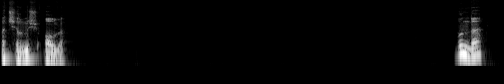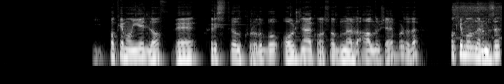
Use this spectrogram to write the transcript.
açılmış oldu. Bunda Pokemon Yellow ve Crystal kurulu. Bu orijinal konsol. Bunları da aldığım şeyler. Burada da Pokemon'larımızı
